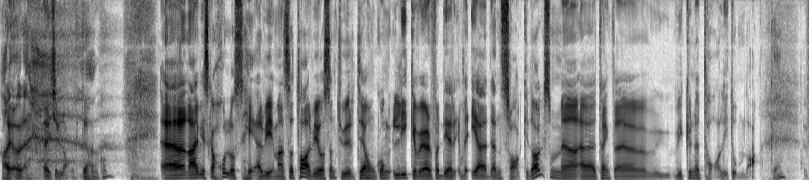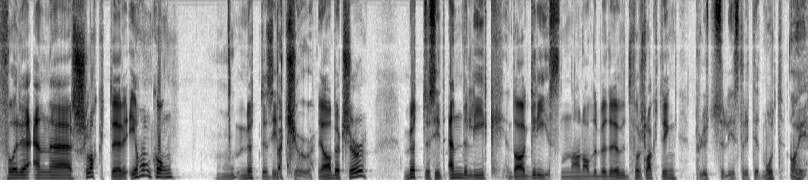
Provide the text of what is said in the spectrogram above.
Ja, det gjør jo det. Det er ikke langt til Hongkong. Uh, nei, vi skal holde oss her, vi. Men så tar vi oss en tur til Hongkong likevel, for der er det en sak i dag som eh, jeg tenkte eh, vi kunne ta litt om, da. Ok. For en eh, slakter i Hongkong møtte sitt Butcher. Ja, Butcher. Møtte sitt endelik da grisen han hadde bedøvd for slakting, plutselig strittet mot. Oi.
